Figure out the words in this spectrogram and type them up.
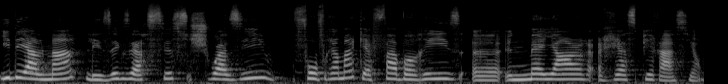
Idéalement, les exercices choisis, il faut vraiment qu'ils favorisent euh, une meilleure respiration.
